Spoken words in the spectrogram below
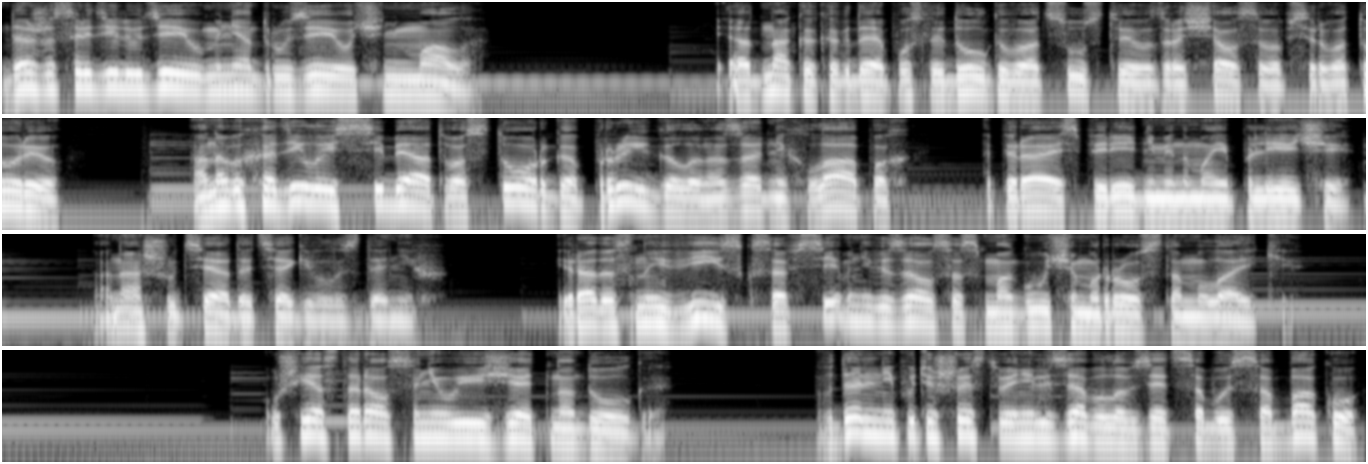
Даже среди людей у меня друзей очень мало. И однако, когда я после долгого отсутствия возвращался в обсерваторию, она выходила из себя от восторга, прыгала на задних лапах, опираясь передними на мои плечи. Она, шутя, дотягивалась до них. и радостный визг совсем не вязался с могучим ростом лайки. Уж я старался не уезжать надолго. В дальние путешествия нельзя было взять с собой собаку,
